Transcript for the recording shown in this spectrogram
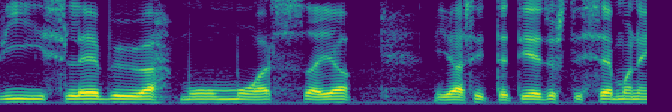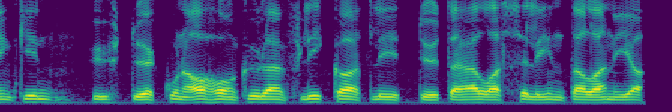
viisi levyä muun muassa ja, ja sitten tietysti semmoinenkin yhtye kun Ahon kylän flikat liittyy tähän Lasse Lintalan ja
